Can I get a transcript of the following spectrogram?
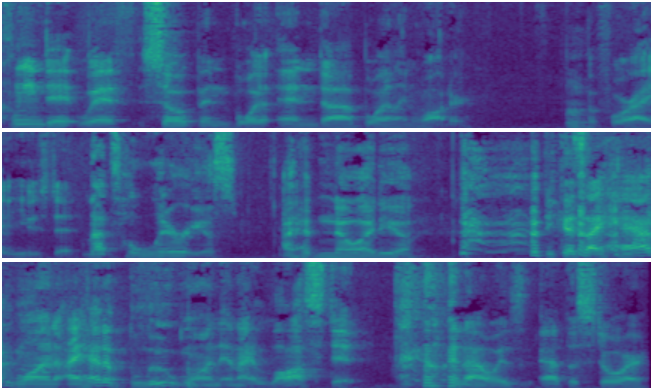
cleaned it with soap and boil and uh, boiling water before I used it. That's hilarious. I had no idea. because I had one, I had a blue one, and I lost it when I was at the store.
